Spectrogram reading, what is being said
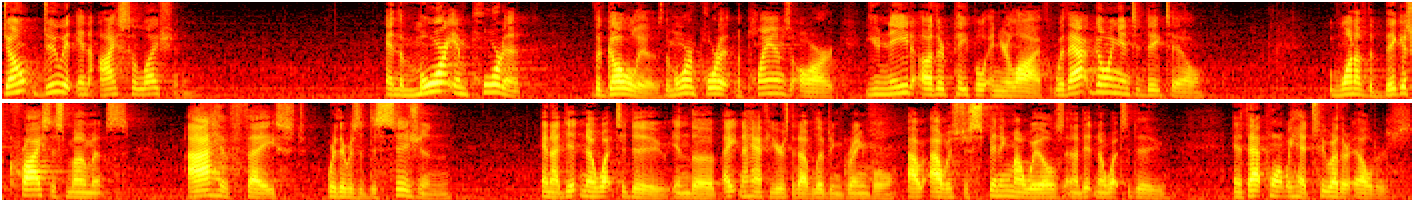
don't do it in isolation. And the more important the goal is, the more important the plans are, you need other people in your life. Without going into detail, one of the biggest crisis moments I have faced where there was a decision and I didn't know what to do in the eight and a half years that I've lived in Greenville. I, I was just spinning my wheels and I didn't know what to do. And at that point, we had two other elders.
